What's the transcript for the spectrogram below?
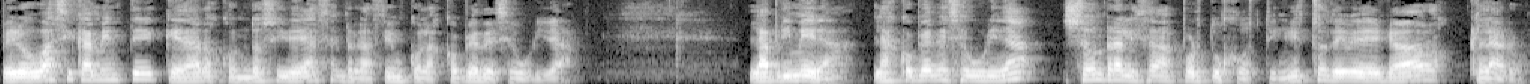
Pero básicamente quedaros con dos ideas en relación con las copias de seguridad. La primera, las copias de seguridad son realizadas por tu hosting. Esto debe de quedaros claro.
